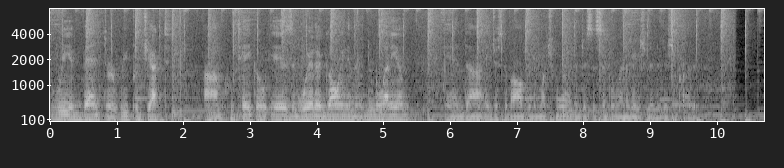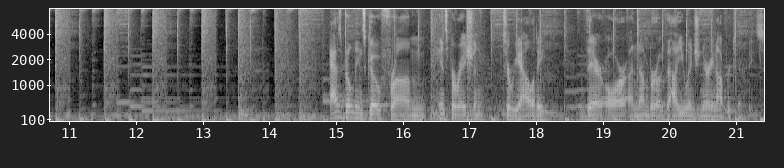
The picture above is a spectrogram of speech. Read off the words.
reinvent or reproject um, who TACO is and where they're going in the new millennium and uh, it just evolved into much more than just a simple renovation and addition project. As buildings go from inspiration to reality, there are a number of value engineering opportunities.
